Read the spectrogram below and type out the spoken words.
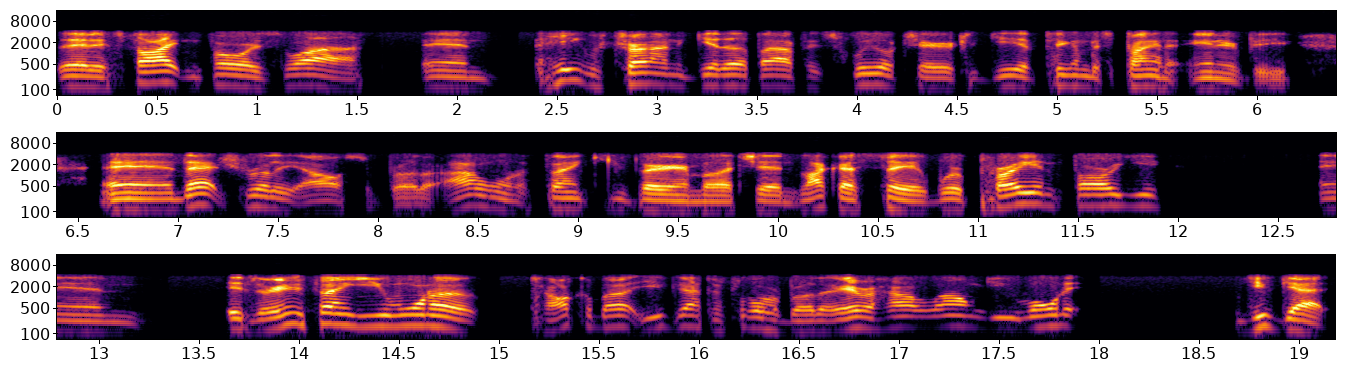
that is fighting for his life, and he was trying to get up out of his wheelchair to give Tim Disspain an interview. And that's really awesome, brother. I want to thank you very much. And like I said, we're praying for you. And is there anything you want to talk about? You got the floor, brother. Ever how long you want it, you got it.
